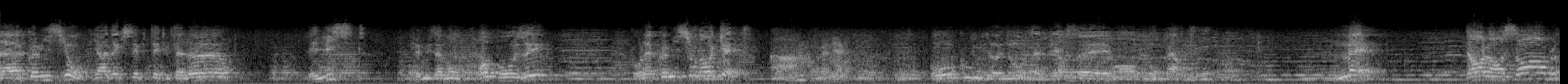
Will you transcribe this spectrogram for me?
La commission vient d'accepter tout à l'heure les listes que nous avons proposées pour la commission d'enquête. Beaucoup de nos adversaires en font partie, mais dans l'ensemble,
